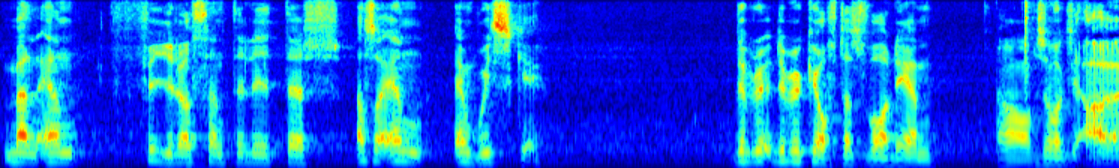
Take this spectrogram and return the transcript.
men en 4 centiliters, alltså en, en whisky. Det, det brukar ju oftast vara det Ja, som också, ja,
